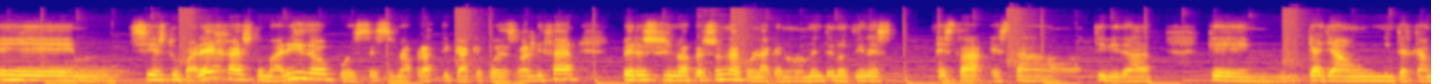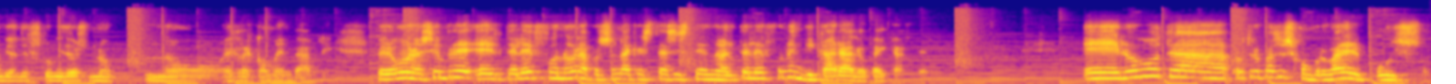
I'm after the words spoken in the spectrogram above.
Eh, si es tu pareja, es tu marido, pues es una práctica que puedes realizar, pero si es una persona con la que normalmente no tienes esta, esta actividad, que, haya un intercambio de fluidos no, no es recomendable. Pero bueno, siempre el teléfono, la persona que esté asistiendo al teléfono indicará lo que hay que hacer. Eh, luego otra, otro paso es comprobar el pulso.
